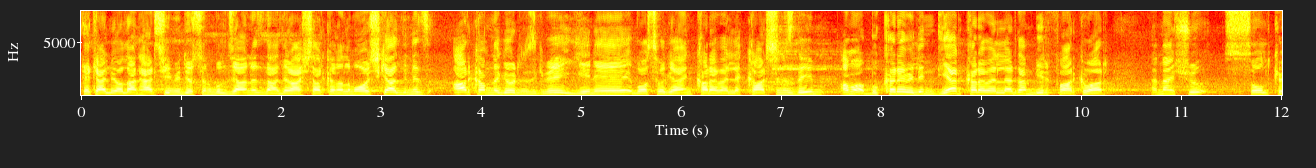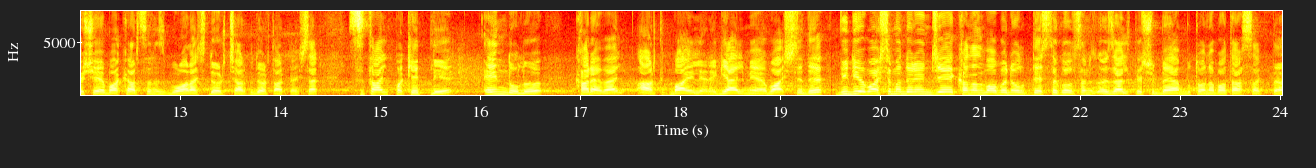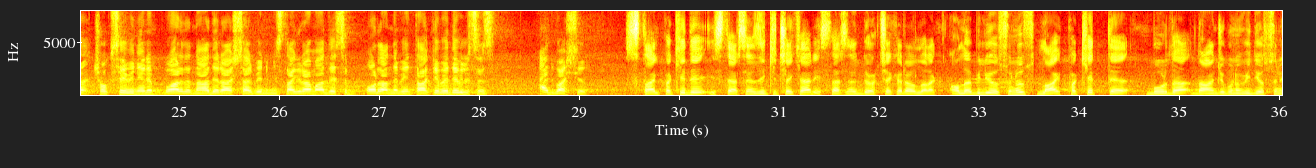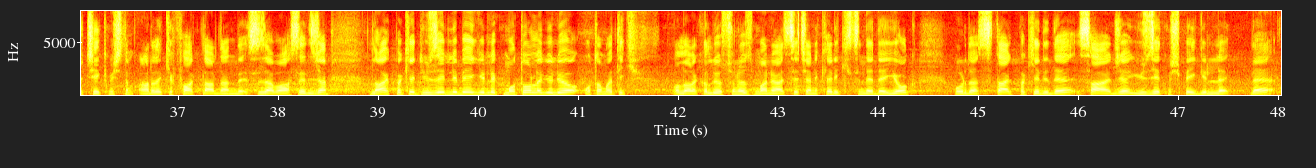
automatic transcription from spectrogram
Tekerleği olan her şeyin videosunu bulacağınız Nadir Ağaçlar kanalıma hoş geldiniz. Arkamda gördüğünüz gibi yeni Volkswagen Caravelle karşınızdayım. Ama bu Caravelle'in diğer Caravelle'lerden bir farkı var. Hemen şu sol köşeye bakarsanız bu araç 4x4 arkadaşlar. Style paketli, en dolu Caravelle artık bayilere gelmeye başladı. Video başlamadan önce kanalıma abone olup destek olursanız özellikle şu beğen butonuna batarsak da çok sevinirim. Bu arada Nadir Ağaçlar benim Instagram adresim. Oradan da beni takip edebilirsiniz. Hadi başlayalım. Style paketi isterseniz 2 çeker, isterseniz 4 çeker olarak alabiliyorsunuz. Light paket de burada. Daha önce bunun videosunu çekmiştim. Aradaki farklardan da size bahsedeceğim. Light paket 150 beygirlik motorla geliyor. Otomatik olarak alıyorsunuz. Manuel seçenek her ikisinde de yok. Burada Style paketi de sadece 170 beygirle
